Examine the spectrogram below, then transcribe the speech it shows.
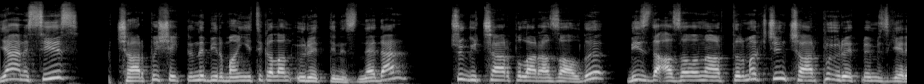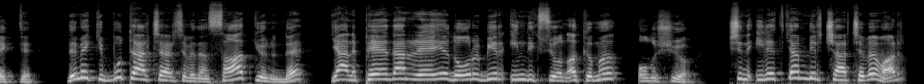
Yani siz çarpı şeklinde bir manyetik alan ürettiniz. Neden? Çünkü çarpılar azaldı. Biz de azalanı arttırmak için çarpı üretmemiz gerekti. Demek ki bu tel çerçeveden saat yönünde yani P'den R'ye doğru bir indüksiyon akımı oluşuyor. Şimdi iletken bir çerçeve var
